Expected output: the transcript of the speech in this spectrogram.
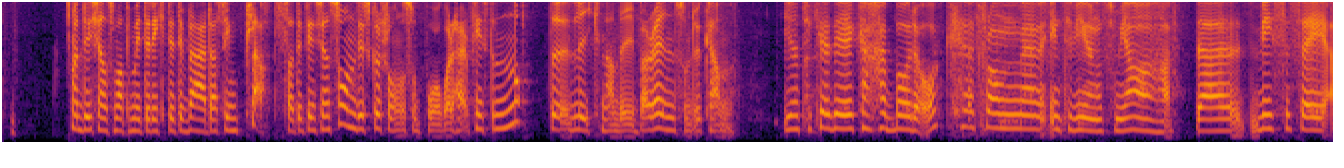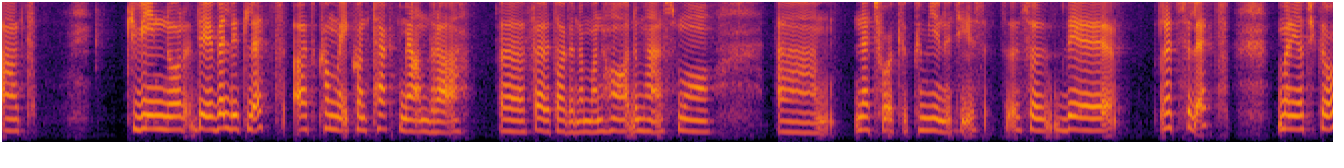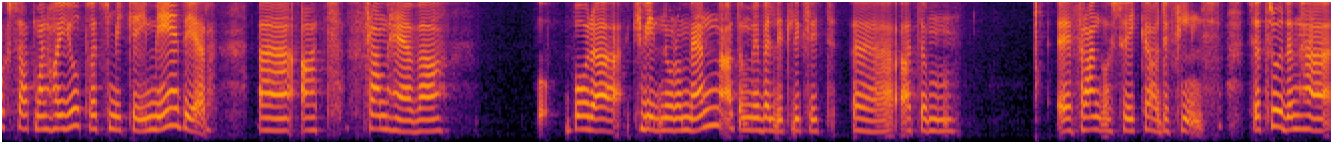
det känns som att de inte riktigt är värda sin plats. Så det finns ju en sån diskussion som pågår här. Finns det något liknande i Bahrain som du kan jag tycker det är kanske både och från eh, intervjuerna som jag har haft. Där visar sig att kvinnor, det är väldigt lätt att komma i kontakt med andra eh, uh, företag när man har de här små um, network communities. Så, så, det är rätt så lätt. Men jag tycker också att man har gjort rätt så mycket i medier uh, att framhäva både kvinnor och män, att de är väldigt lyckligt, uh, att de Eh, framgångsrika och det finns. Så jag tror de här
